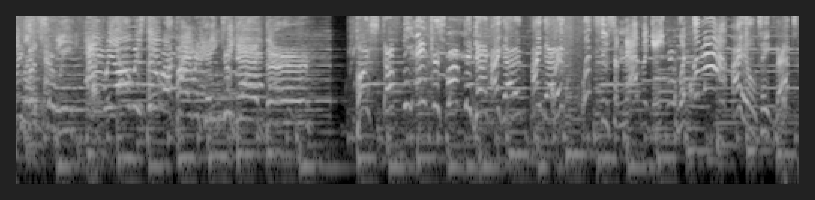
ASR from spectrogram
and merry bunch are we. And we always do our pirating together. Hoist up the anchor, swap the deck. I got it. I got it. Let's do some navigating with the map. I'll take that.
